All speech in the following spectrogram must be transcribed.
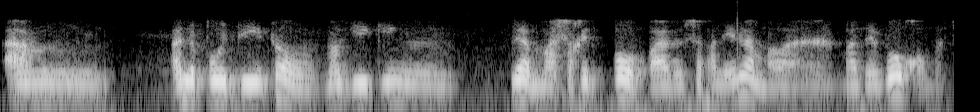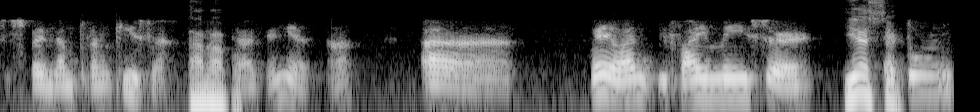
ang ano po dito, magiging yeah, masakit po para sa kanila, ma- ma-revoke o masuspend ang prangkisa. Tama po. Kaya ganyan. No? Ah, ngayon, if I may, sir, Yes, sir. itong,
